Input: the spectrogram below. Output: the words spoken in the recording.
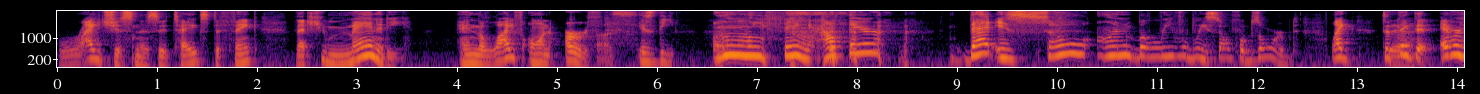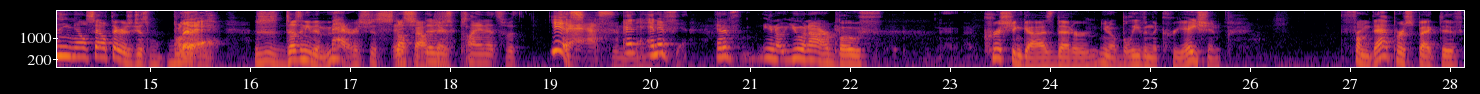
righteousness it takes to think that humanity and the life on earth Us. is the only thing out there that is so unbelievably self-absorbed like to think that everything else out there is just bleh it just doesn't even matter it's just stuff It's, out they're there just planets with Yes, gas and, and- and if and if you know you and I are both Christian guys that are mm-hmm. you know believe in the creation. From that perspective,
